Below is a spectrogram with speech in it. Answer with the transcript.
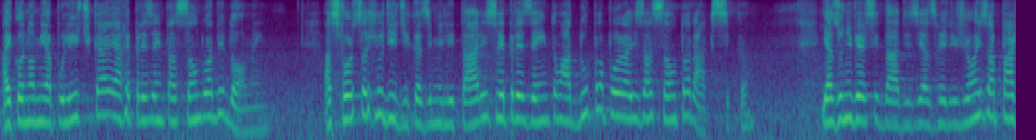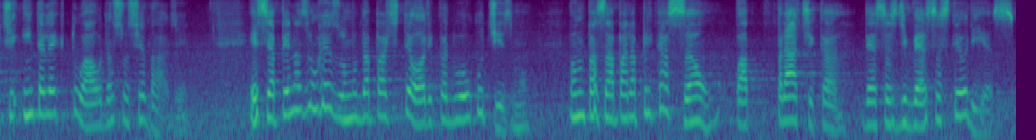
A economia política é a representação do abdômen. As forças jurídicas e militares representam a dupla polarização torácica. E as universidades e as religiões a parte intelectual da sociedade. Esse é apenas um resumo da parte teórica do ocultismo. Vamos passar para a aplicação, a prática dessas diversas teorias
